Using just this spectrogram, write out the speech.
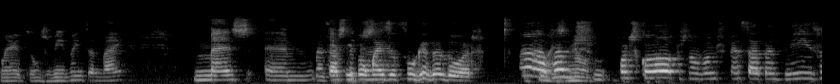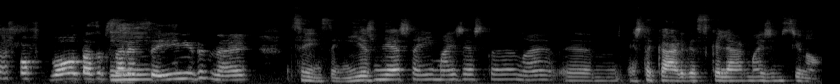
não é que eles vivem também, mas. Um, ehm, mas ativam mais a fuga da dor. Ah, pois, vamos não. para os copos, não vamos pensar tanto nisso, vamos para o futebol, estás a precisar e... de sair, não é? Sim, sim. E as mulheres têm mais esta, não é? Ehm, esta carga, se calhar, mais emocional.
